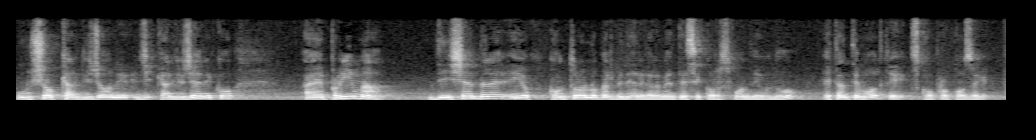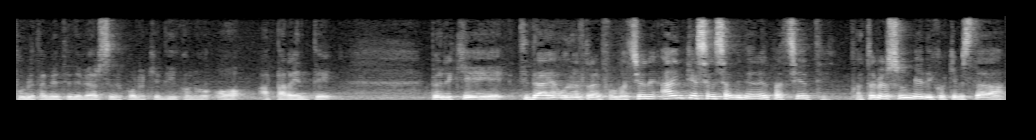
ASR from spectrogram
un shock cardiogenico, eh, prima di scendere io controllo per vedere veramente se corrisponde o no e tante volte scopro cose completamente diverse da quello che dicono o apparenti perché ti dà un'altra informazione anche senza vedere il paziente. Attraverso il medico che mi sta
